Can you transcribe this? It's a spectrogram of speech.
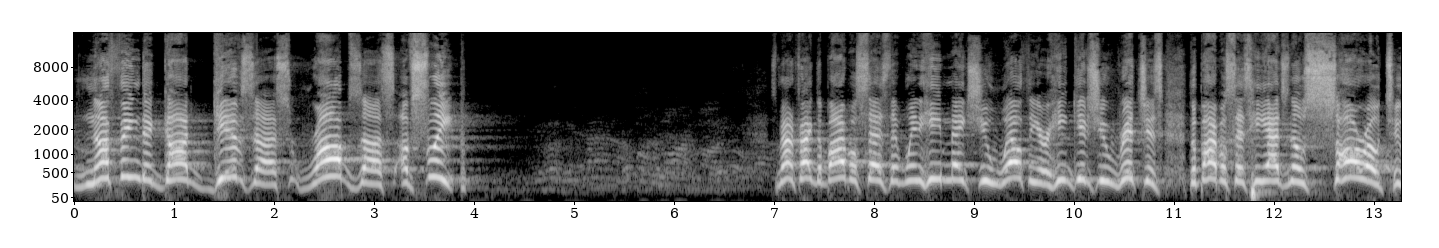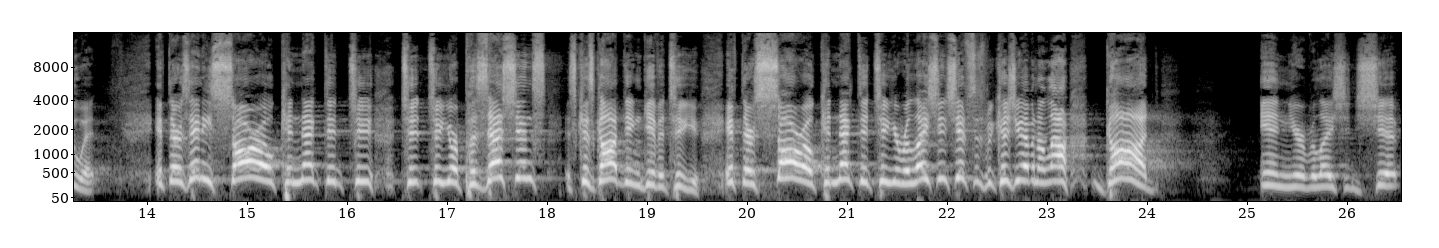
Nothing that God gives us robs us of sleep. As a matter of fact, the Bible says that when He makes you wealthier, He gives you riches. The Bible says He adds no sorrow to it. If there's any sorrow connected to, to, to your possessions, it's because God didn't give it to you. If there's sorrow connected to your relationships, it's because you haven't allowed God in your relationship.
